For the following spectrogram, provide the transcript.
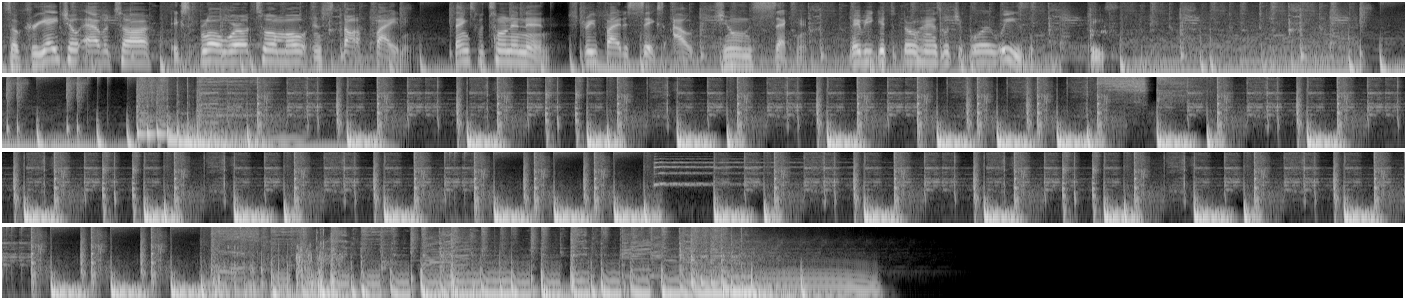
So create your avatar, explore World Tour mode, and start fighting. Thanks for tuning in. Street Fighter 6 out June 2nd. Maybe you get to throw hands with your boy Weezy. Peace.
